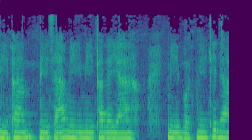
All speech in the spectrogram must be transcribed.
มีพามมีสามีมีภรรยา มีบุตรมีธิดา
